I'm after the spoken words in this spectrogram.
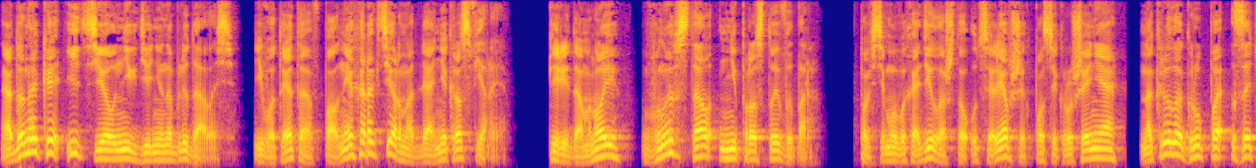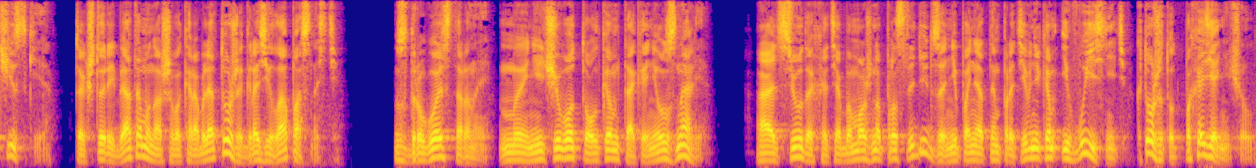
Однако и тел нигде не наблюдалось. И вот это вполне характерно для некросферы. Передо мной вновь встал непростой выбор. По всему выходило, что уцелевших после крушения накрыла группа зачистки, так что ребятам у нашего корабля тоже грозила опасность. С другой стороны, мы ничего толком так и не узнали. А отсюда хотя бы можно проследить за непонятным противником и выяснить, кто же тут похозяйничал.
